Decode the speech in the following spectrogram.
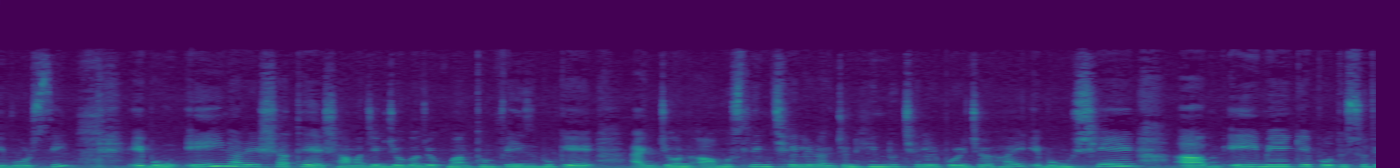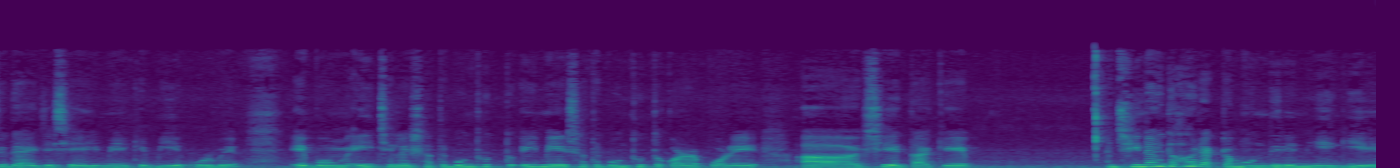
ডিভোর্সি এবং এই নারীর সাথে সামাজিক যোগাযোগ মাধ্যম ফেসবুকে একজন মুসলিম ছেলের, একজন হিন্দু ছেলের পরিচয় হয় এবং সে এই মেয়েকে প্রতিশ্রুতি দেয় যে সে এই মেয়েকে বিয়ে করবে এবং এই ছেলের সাথে বন্ধুত্ব, এই মেয়ের সাথে বন্ধুত্ব করার পরে সে তাকে ঝিনাইদহের একটা মন্দিরে নিয়ে গিয়ে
